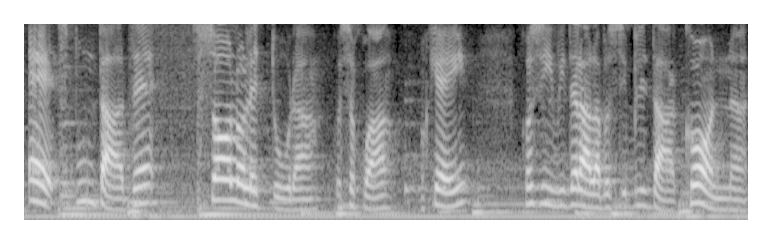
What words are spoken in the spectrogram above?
e spuntate solo lettura, questo qua, ok? Così vi darà la possibilità con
